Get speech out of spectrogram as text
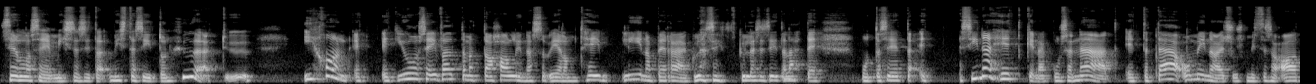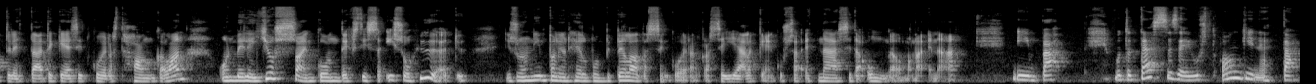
sellaiseen, missä sitä, mistä siitä on hyötyä. Ihan, että et joo, se ei välttämättä ole hallinnassa vielä, mutta hei, liina perää, kyllä se, kyllä se siitä lähtee. Mutta se, että et sinä hetkenä, kun sä näet, että tämä ominaisuus, mistä sä ajattelet, että tämä tekee sit koirasta hankalan, on meille jossain kontekstissa iso hyöty, niin sun on niin paljon helpompi pelata sen koiran kanssa sen jälkeen, kun sä et näe sitä ongelmana enää. Niinpä. Mutta tässä se just onkin, että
